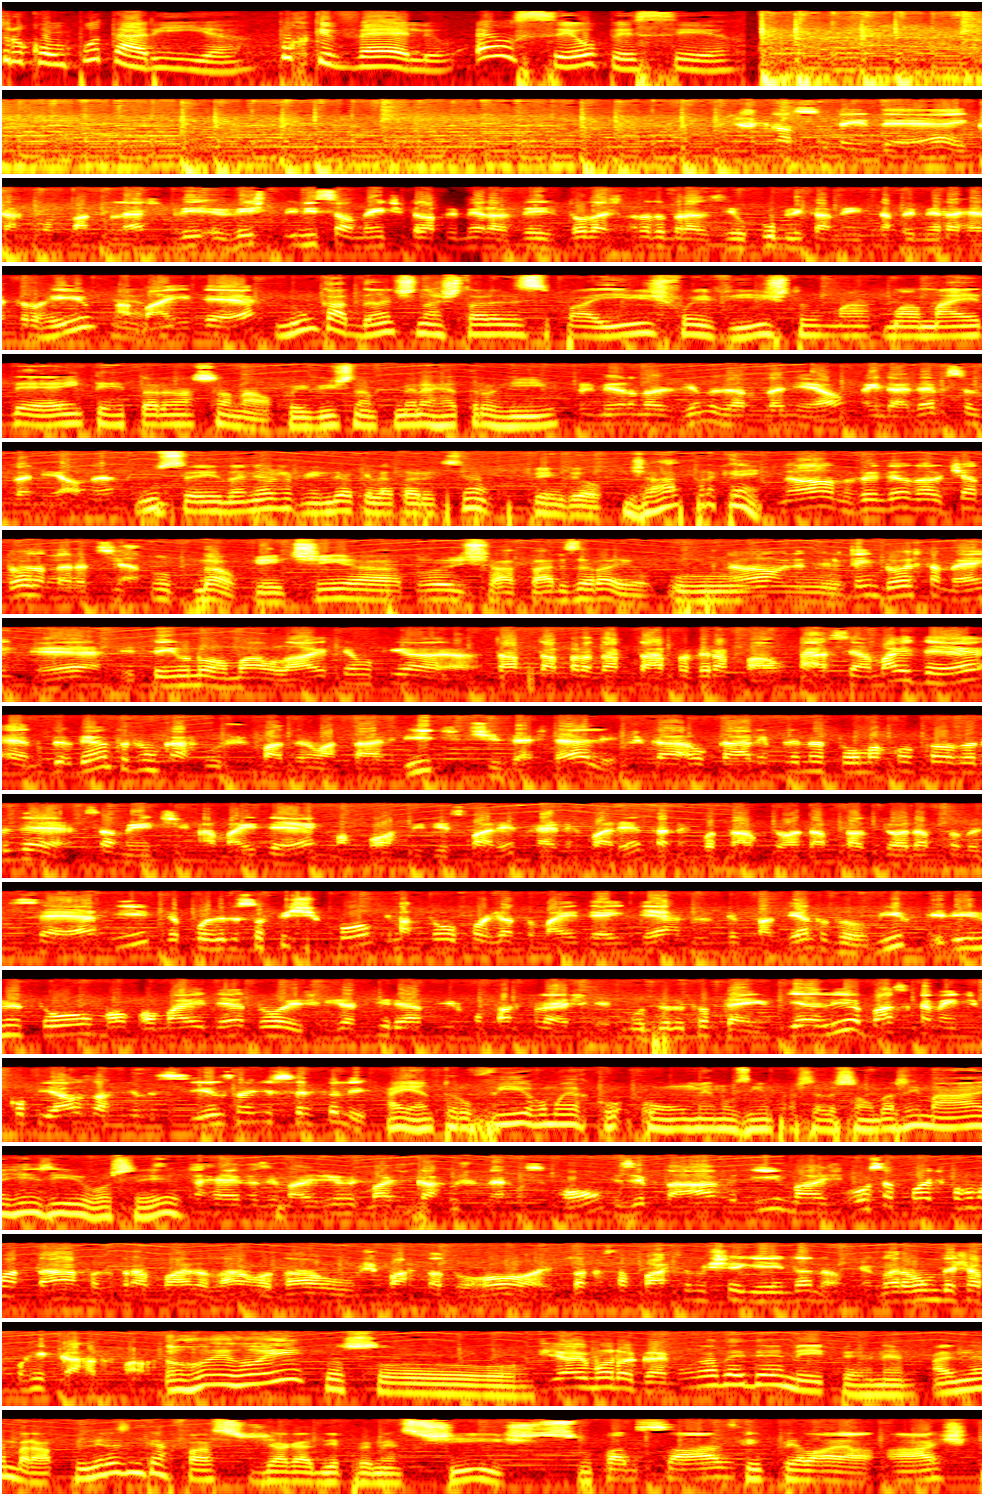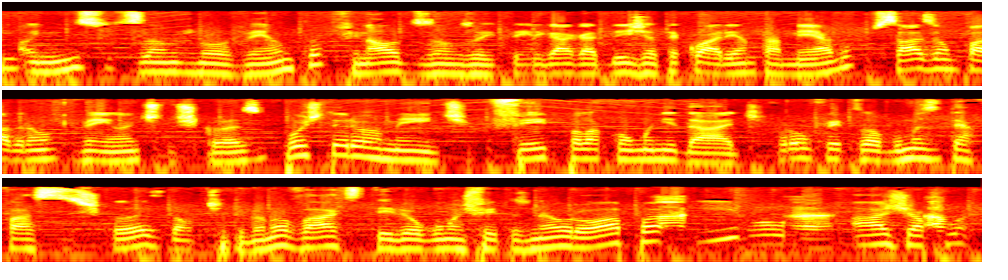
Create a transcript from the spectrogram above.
Retrocomputaria, porque velho é o seu PC. Assunto tem IDE e Cartoon vi- visto inicialmente pela primeira vez em toda a história do Brasil publicamente na primeira Retro Rio, a MAI IDE. Nunca antes na história desse país foi visto uma, uma má EDE em território nacional. Foi visto na primeira Retro Rio. Primeiro nós vimos, era o Daniel, ainda deve ser o Daniel, né? Não sei, o Daniel já vendeu aquele Atari 800? Vendeu. Já? Pra quem? Não, não vendeu não, ele tinha dois Atari 800. Não, quem tinha dois Ataris era eu. O... Não, ele, ele tem dois também. É, ele tem o normal lá e tem um que ah, tá, tá pra adaptar pra virar pau. Ah, assim, a má ideia é, dentro de um cartucho padrão Atari Bit X10L, os ca- o cara implementou uma controladora IDE. Principalmente a ideia, uma porta IDS40, Header 40, né? Botava o teu adaptador, teu adaptador de CF e depois ele sofisticou e matou o projeto má ideia interno, dentro do micro, ele inventou uma, uma ideia 2, que já direto de Compact Flash, que é o modelo que eu tenho. E ali é basicamente copiar os arquivos CISA e ser feliz. Aí entra o firmware co- com um menuzinho para seleção das imagens e você. carrega as imagens, imagens de cartucho, né, com ROM, executável e imagem. Ou você pode formatar, fazer trabalho lá, rodar o Sparta DOS. Só que essa parte eu não cheguei ainda não. Agora vamos deixar pro Ricardo falar. Oi, oi. Eu sou. Fiel e monogâmico. Agora da ID Maper, né? Aí lembrar, primeiras interfaces de HD para MSX, o PABSAS, feito pela ASCII, início dos anos 90, final dos anos 80, HD de até 40 MB. O SAS é um padrão que vem antes do SCSI. Posteriormente, feito pela comunidade, foram feitas algumas interfaces SCSI, então teve a Novax, teve algumas feitas na Europa Ah, e ah, a Japão.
